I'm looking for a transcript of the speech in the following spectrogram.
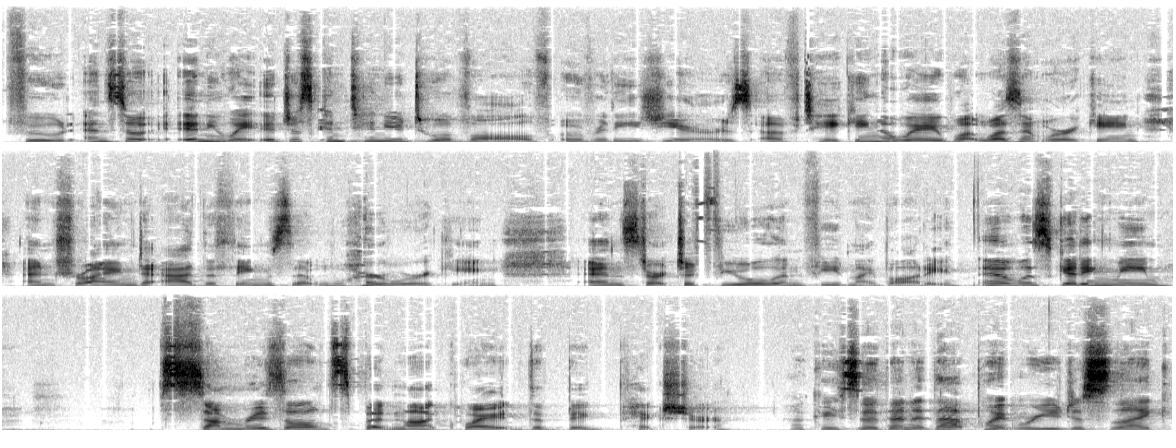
food. And so, anyway, it just continued to evolve over these years of taking away what wasn't working and trying to add the things that were working and start to fuel and feed my body. It was getting me some results, but not quite the big picture. Okay, so then at that point, were you just like,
